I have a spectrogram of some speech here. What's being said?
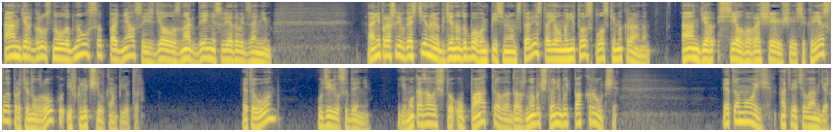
Ангер грустно улыбнулся, поднялся и сделал знак Дэнни следовать за ним. Они прошли в гостиную, где на дубовом письменном столе стоял монитор с плоским экраном. Ангер сел во вращающееся кресло, протянул руку и включил компьютер. «Это он?» — удивился Дэнни. Ему казалось, что у Паттела должно быть что-нибудь покруче. «Это мой», — ответил Ангер.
